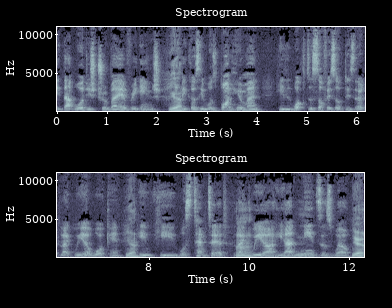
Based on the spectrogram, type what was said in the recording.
i that word is true by every inch Yeah. because he was born human. He walked the surface of this earth like we are walking. Yeah. He he was tempted like Mm. we are. He had needs as well, Yeah.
